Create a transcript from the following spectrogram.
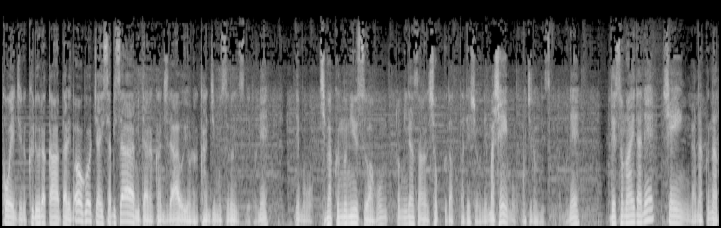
高円寺のクルーラカンあたりで、おゴーちゃん久々みたいな感じで会うような感じもするんですけどね。でも千葉くんのニュースは本当皆さんショックだったでしょうね。まあシェインももちろんですけどもね。で、その間ね、シェインが亡くなっ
